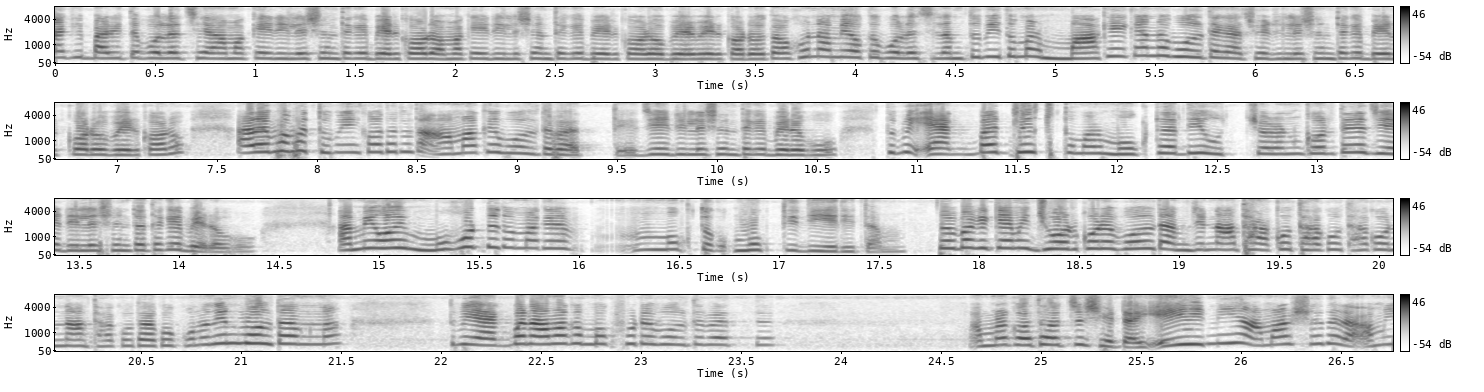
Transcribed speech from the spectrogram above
নাকি বাড়িতে বলেছে, আমাকে এই রিলেশন থেকে বের করো, আমাকে এই রিলেশন থেকে বের করো, বের বের করো। তখন আমি ওকে বলেছিলাম, তুমি তোমার মাকে কেন বলতে গেছো রিলেশন থেকে বের করো বের করো? আরে বাবা তুমি এই কথাটা তো আমাকে বলতে পারতে যে রিলেশন থেকে বেরোবো। তুমি একবার জাস্ট তোমার মুখটা দিয়ে উচ্চারণ করতে যে রিলেশনটা থেকে বেরোবো। আমি ওই মুহূর্তে তোমাকে মুক্ত, মুক্তি দিয়ে দিতাম। তোমাকে কি আমি জোর করে বলতাম যে, না, থাকো থাকো থাকো, না, থাকো থাকো, কোনোদিন বলতাম না। তুমি একবার আমাকে মুখ ফুটে বলতে পারতে। আমার কথা হচ্ছে সেটাই। এই নিয়ে আমার সাথে আমি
